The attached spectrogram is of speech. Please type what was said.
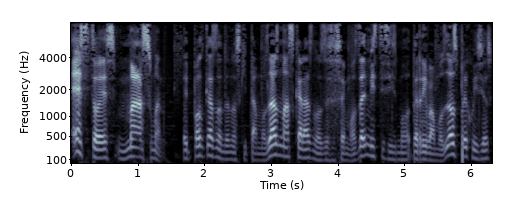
Esto es Más Humano, el podcast donde nos quitamos las máscaras, nos deshacemos del misticismo, derribamos los prejuicios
